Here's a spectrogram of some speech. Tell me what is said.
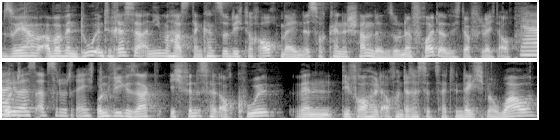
So, ja, aber wenn du Interesse an ihm hast, dann kannst du dich doch auch melden. Ist doch keine Schande. So, und dann freut er sich doch vielleicht auch. Ja, und, du hast absolut recht. und wie gesagt, ich finde es halt auch cool, wenn die Frau halt auch Interesse zeigt. Dann denke ich mir, wow,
